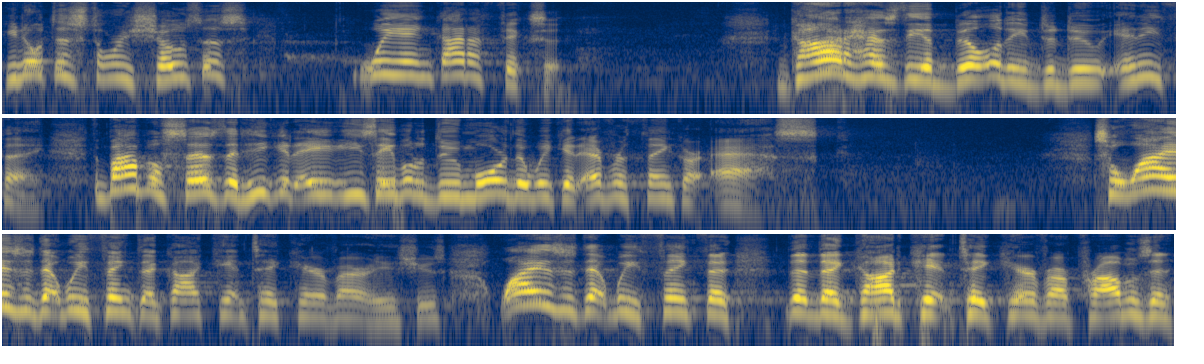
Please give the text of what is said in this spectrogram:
you know what this story shows us? We ain't got to fix it. God has the ability to do anything. The Bible says that he could, He's able to do more than we could ever think or ask. So, why is it that we think that God can't take care of our issues? Why is it that we think that, that, that God can't take care of our problems and,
